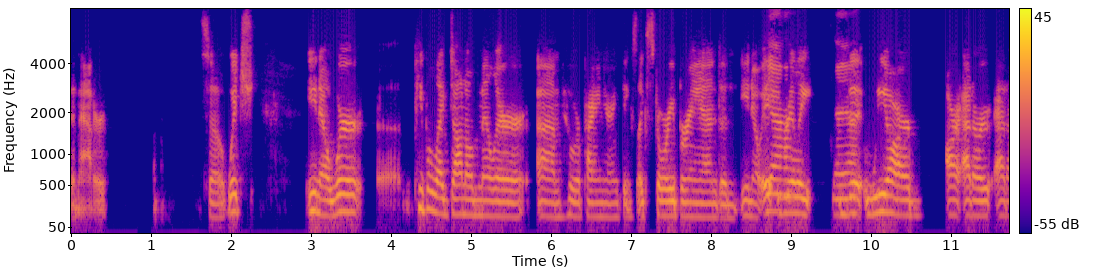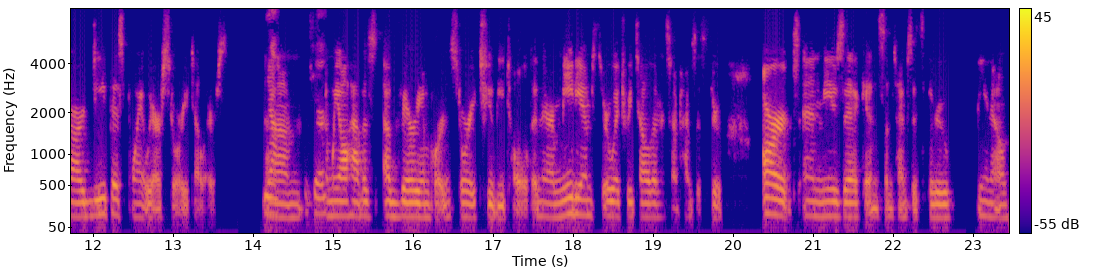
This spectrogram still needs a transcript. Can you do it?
the matter so which you know we're uh, people like donald miller um, who are pioneering things like story brand and you know it yeah. really yeah, yeah. The, we are are at our at our deepest point we are storytellers yeah, um, sure. and we all have a, a very important story to be told and there are mediums through which we tell them and sometimes it's through art and music and sometimes it's through you know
